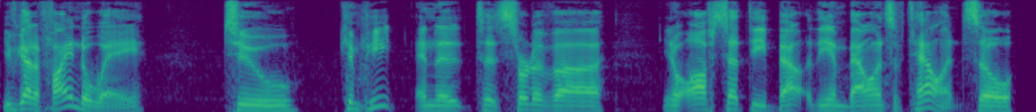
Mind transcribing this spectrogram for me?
You've got to find a way to compete and to, to sort of uh, you know offset the ba- the imbalance of talent. So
